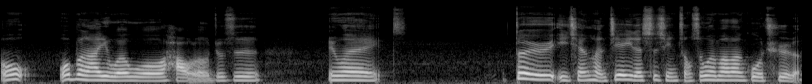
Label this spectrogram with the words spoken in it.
哦，我本来以为我好了，就是因为。对于以前很介意的事情，总是会慢慢过去了，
